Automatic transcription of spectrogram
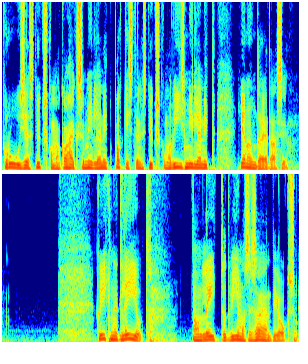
Gruusiast üks koma kaheksa miljonit, Pakistanist üks koma viis miljonit ja nõnda edasi kõik need leiud on leitud viimase sajandi jooksul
